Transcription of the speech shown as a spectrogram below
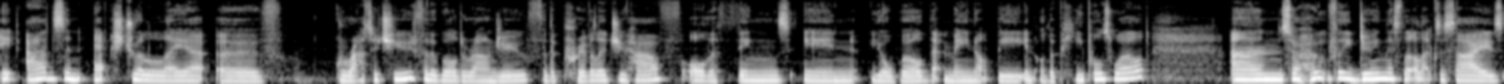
it adds an extra layer of gratitude for the world around you, for the privilege you have, for all the things in your world that may not be in other people's world. And so, hopefully, doing this little exercise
